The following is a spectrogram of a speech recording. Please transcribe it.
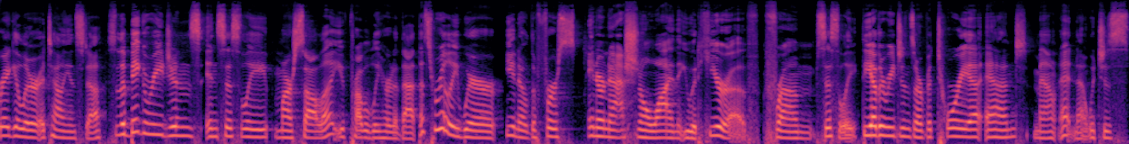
regular Italian stuff. So the big regions in Sicily, Marsala, you've probably heard of that. That's really where, you know, the first international wine that you would hear of from Sicily. The other regions are Vittoria and Mount Etna, which is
